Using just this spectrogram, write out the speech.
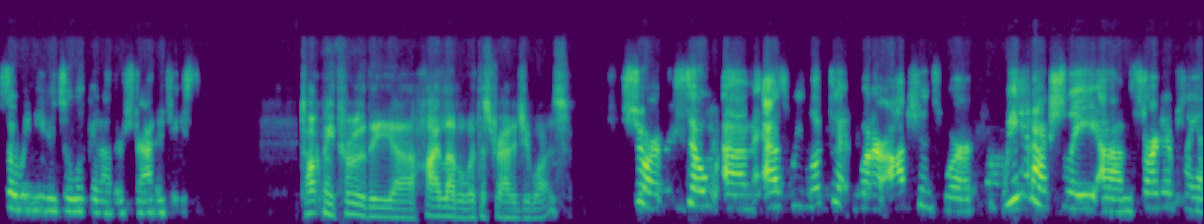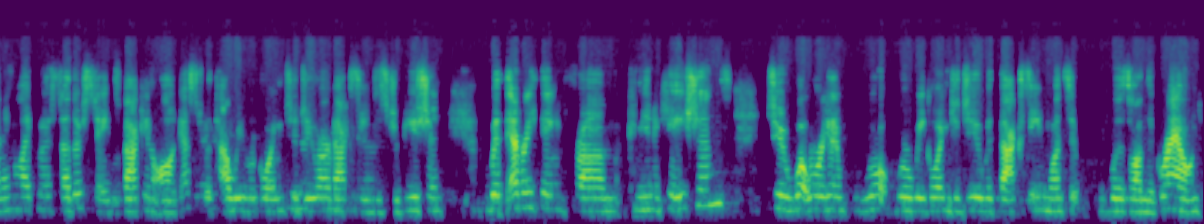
So we needed to look at other strategies. Talk me through the uh, high level what the strategy was. Sure. So, um, as we looked at what our options were, we had actually um, started planning, like most other states, back in August with how we were going to do our vaccine distribution, with everything from communications to what were what were we going to do with vaccine once it was on the ground.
